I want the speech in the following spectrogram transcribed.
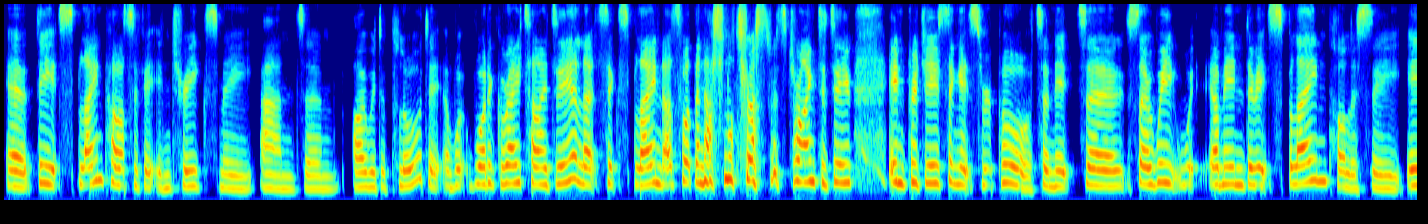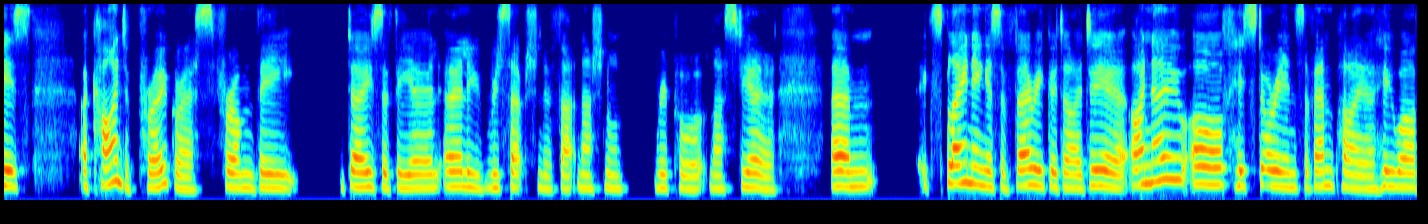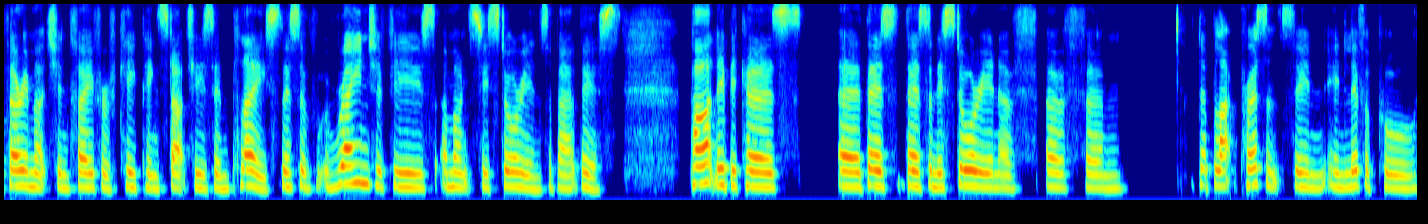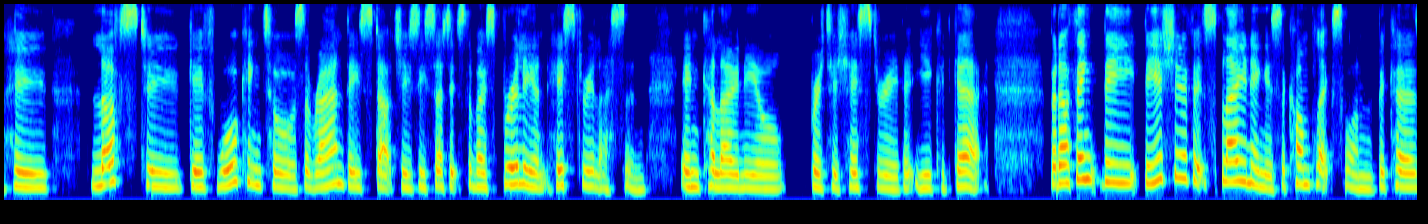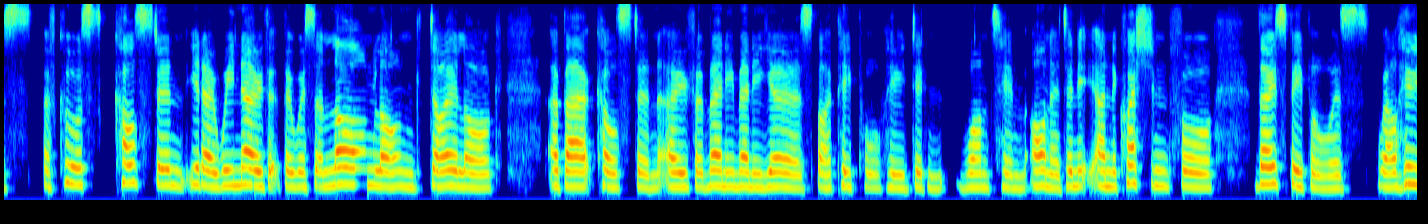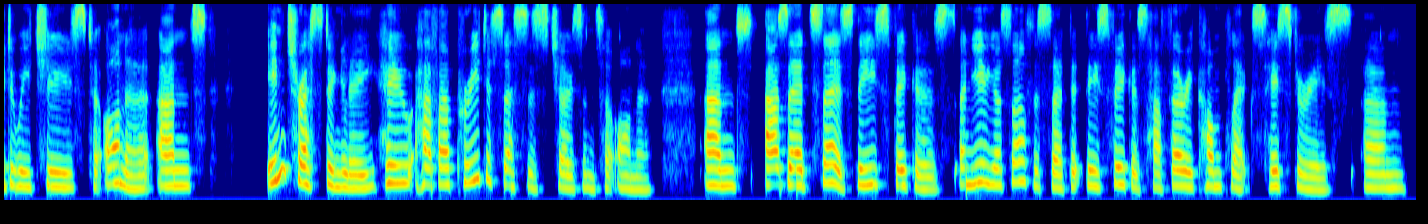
uh, the explain part of it intrigues me, and um, I would applaud it. what a great idea! Let's explain. That's what the National Trust was trying to do in producing its report, and it. Uh, so we, we, I mean, the explain policy is a kind of progress from the days of the early reception of that national report last year. Um, explaining is a very good idea. I know of historians of empire who are very much in favour of keeping statues in place. There's a range of views amongst historians about this, partly because uh, there's there's an historian of of um, the black presence in in Liverpool who loves to give walking tours around these statues. He says it's the most brilliant history lesson in colonial British history that you could get. But I think the, the issue of explaining is a complex one because, of course, Colston, you know, we know that there was a long, long dialogue about Colston over many, many years by people who didn't want him honoured. And, and the question for those people was, well, who do we choose to honour? And interestingly, who have our predecessors chosen to honour? And as Ed says, these figures, and you yourself have said that these figures have very complex histories. Um,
